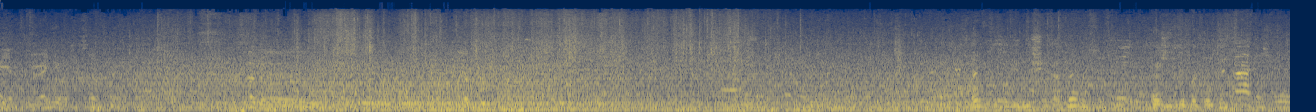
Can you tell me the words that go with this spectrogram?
Ouais, il y a plus ouais, c'est ça. C'est ça le... Ouais, vous avez débouché la peur aussi Oui. Ouais, je les ai pas comptés. Ah, ben je vais.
